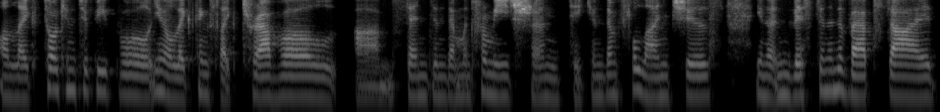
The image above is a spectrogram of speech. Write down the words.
on like talking to people, you know, like things like travel, um, sending them information, taking them for lunches, you know, investing in the website,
